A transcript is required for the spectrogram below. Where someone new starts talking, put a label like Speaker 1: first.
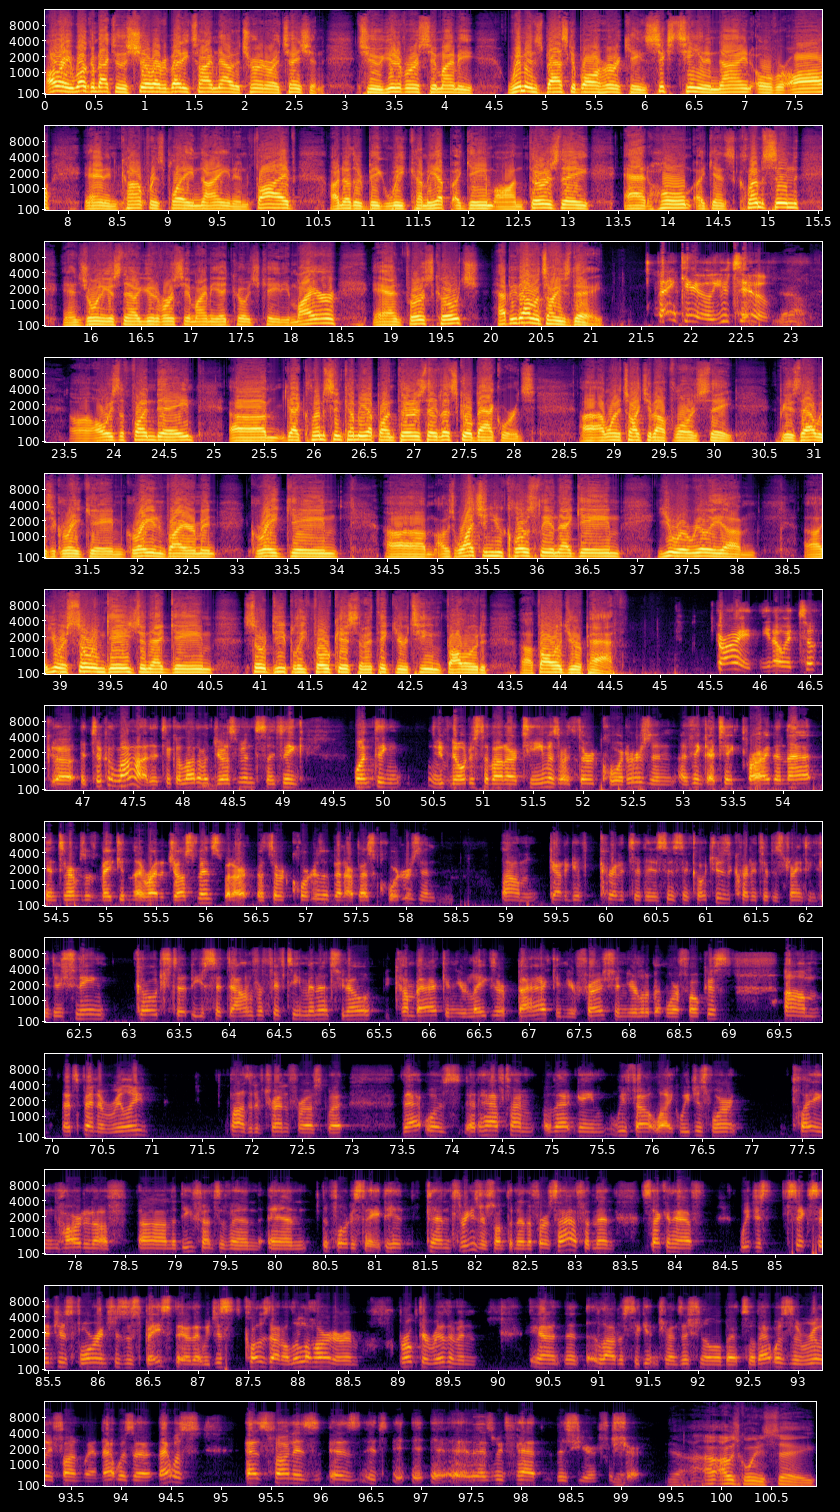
Speaker 1: All right, welcome back to the show, everybody. Time now to turn our attention to University of Miami women's basketball Hurricanes, 16 and 9 overall, and in conference play, 9 and 5. Another big week coming up. A game on Thursday at home against Clemson. And joining us now, University of Miami head coach Katie Meier. And first, coach, happy Valentine's Day.
Speaker 2: Thank you. You too.
Speaker 1: Yeah. Uh, always a fun day. Um, got Clemson coming up on Thursday. Let's go backwards. Uh, I want to talk to you about Florida State because that was a great game, great environment, great game. Um, I was watching you closely in that game. You were really, um, uh, you were so engaged in that game, so deeply focused, and I think your team followed uh, followed your path.
Speaker 2: Right. You know, it took uh, it took a lot. It took a lot of adjustments. I think one thing you've noticed about our team is our third quarters, and I think I take pride in that in terms of making the right adjustments. But our, our third quarters have been our best quarters, and um, got to give credit to the assistant coaches, credit to the strength and conditioning coach that you sit down for 15 minutes, you know, you come back and your legs are back and you're fresh and you're a little bit more focused. Um, that's been a really positive trend for us. But that was at halftime of that game, we felt like we just weren't playing hard enough on the defensive end. And Florida State hit 10 threes or something in the first half. And then second half, we just six inches, four inches of space there that we just closed out a little harder and broke the rhythm and yeah, that allowed us to get in transition a little bit. So that was a really fun win. That was a that was as fun as as it's it, it, as we've had this year for
Speaker 1: yeah.
Speaker 2: sure.
Speaker 1: Yeah, I, I, was going to say.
